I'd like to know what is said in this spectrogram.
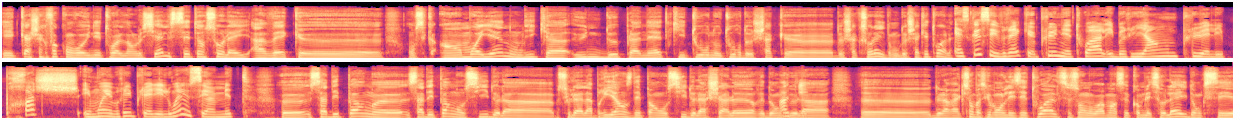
Et qu'à chaque fois qu'on voit une étoile dans le ciel, c'est un soleil. Avec, euh, on sait qu'en moyenne, on dit qu'il y a une, deux planètes qui tournent autour de chaque, euh, de chaque soleil, donc de chaque étoile. Est-ce que c'est vrai que plus une étoile est brillante, plus elle est proche et moins elle brille, plus elle est loin ou c'est un mythe? Euh, ça dépend, ça dépend aussi de la, parce que la, la brillance dépend aussi de la chaleur et donc de la, de la réaction. Parce que bon, les étoiles, ce sont vraiment, c'est comme les soleils, donc c'est,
